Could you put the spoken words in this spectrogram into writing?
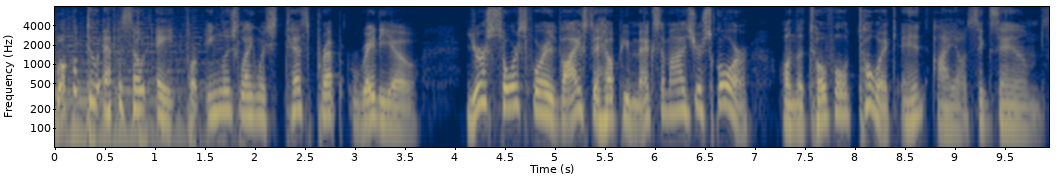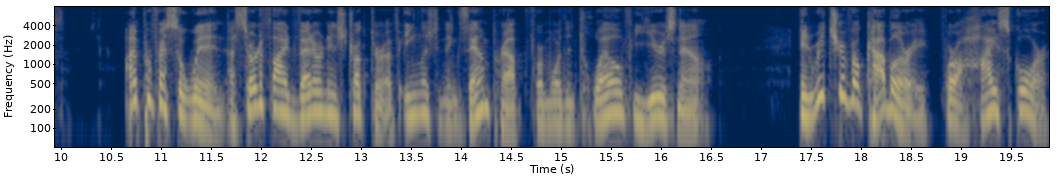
Welcome to episode 8 for English Language Test Prep Radio, your source for advice to help you maximize your score on the TOEFL, TOEIC, and IELTS exams. I'm Professor Winn, a certified veteran instructor of English and exam prep for more than 12 years now. Enrich your vocabulary for a high score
